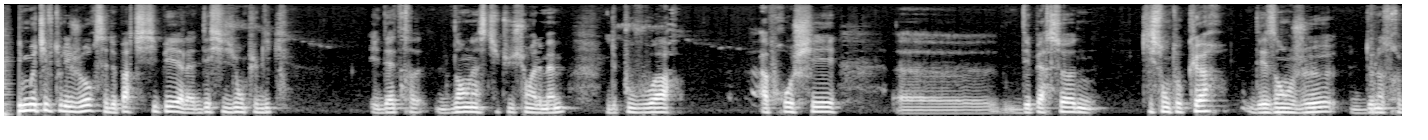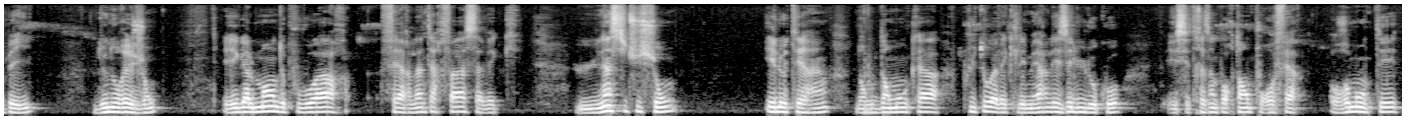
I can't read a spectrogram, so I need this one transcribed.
Ce qui me motive tous les jours, c'est de participer à la décision publique et d'être dans l'institution elle-même, de pouvoir approcher euh, des personnes qui sont au cœur des enjeux de notre pays, de nos régions, et également de pouvoir faire l'interface avec l'institution et le terrain, donc dans mon cas plutôt avec les maires, les élus locaux, et c'est très important pour refaire remonter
